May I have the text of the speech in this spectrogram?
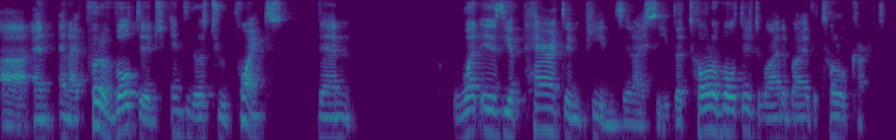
uh, and, and I put a voltage into those two points, then what is the apparent impedance that I see? The total voltage divided by the total current.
